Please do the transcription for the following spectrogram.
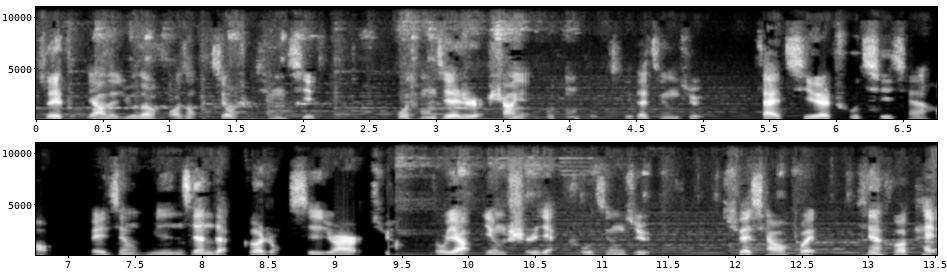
最主要的娱乐活动就是听戏，不同节日上演不同主题的京剧。在七月初七前后，北京民间的各种戏园、剧场都要应时演出京剧《鹊桥会》《天河配》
